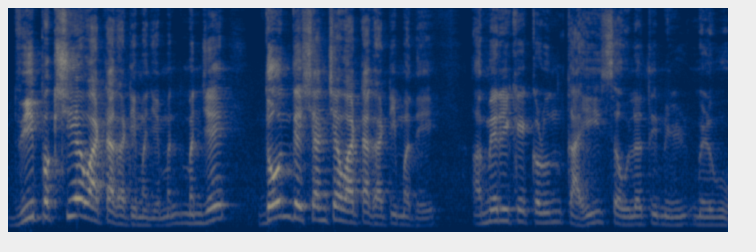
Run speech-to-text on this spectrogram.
द्विपक्षीय वाटाघाटी म्हणजे म्हणजे दोन देशांच्या वाटाघाटीमध्ये अमेरिकेकडून काही सवलती मिळ मिळवू.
